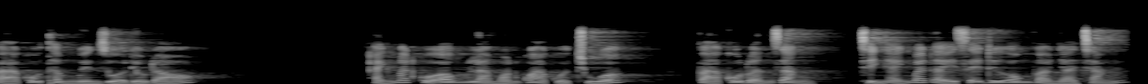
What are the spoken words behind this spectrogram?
và cô thầm nguyền rủa điều đó. Ánh mắt của ông là món quà của Chúa, và cô đoán rằng chính ánh mắt ấy sẽ đưa ông vào Nhà Trắng.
